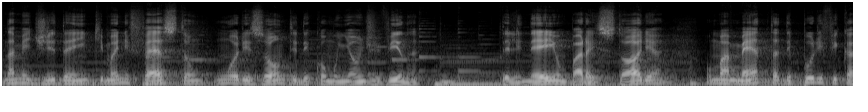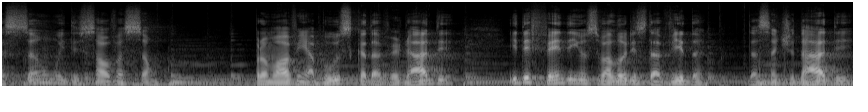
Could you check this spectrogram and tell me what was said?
na medida em que manifestam um horizonte de comunhão divina, delineiam para a história uma meta de purificação e de salvação, promovem a busca da verdade e defendem os valores da vida, da santidade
